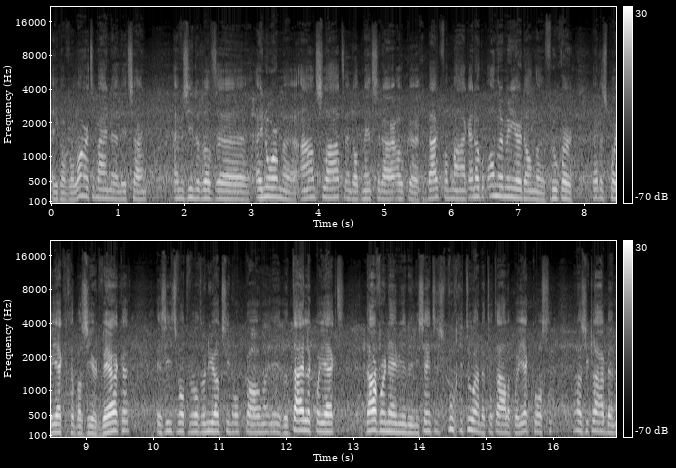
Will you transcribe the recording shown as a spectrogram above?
en je kan voor lange termijn lid zijn. En we zien dat dat enorm aanslaat en dat mensen daar ook gebruik van maken. En ook op andere manieren dan vroeger. Ja, dus projectgebaseerd werken is iets wat we, wat we nu ook zien opkomen. Je een tijdelijk project, daarvoor neem je een licentie, dus voeg je toe aan de totale projectkosten. En als je klaar bent,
